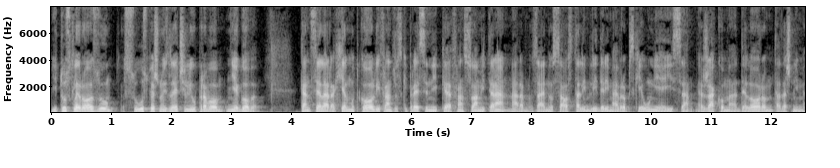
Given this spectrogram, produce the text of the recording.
I tu sklerozu su uspešno izlečili upravo njegov kancelar Helmut Kohl i francuski predsjednik François Mitterrand, naravno, zajedno sa ostalim liderima Evropske unije i sa Jacques Delorom, tadašnjim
